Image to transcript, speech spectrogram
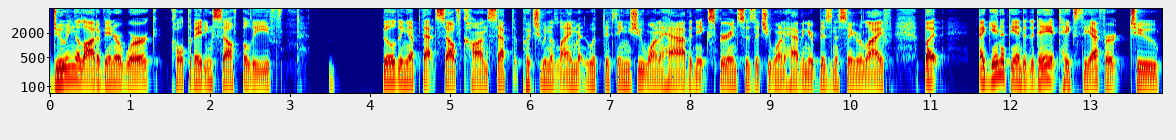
doing a lot of inner work, cultivating self belief, building up that self concept that puts you in alignment with the things you want to have and the experiences that you want to have in your business or your life. But again, at the end of the day, it takes the effort to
